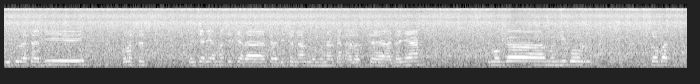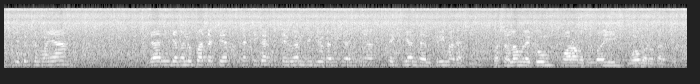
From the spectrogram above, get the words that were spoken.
Itulah tadi proses pencarian emas secara tradisional menggunakan alat seadanya. Semoga menghibur sobat YouTube semuanya. Dan jangan lupa saksikan, saksikan keseruan video kami selanjutnya. Sekian dan terima kasih. Wassalamualaikum warahmatullahi wabarakatuh.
